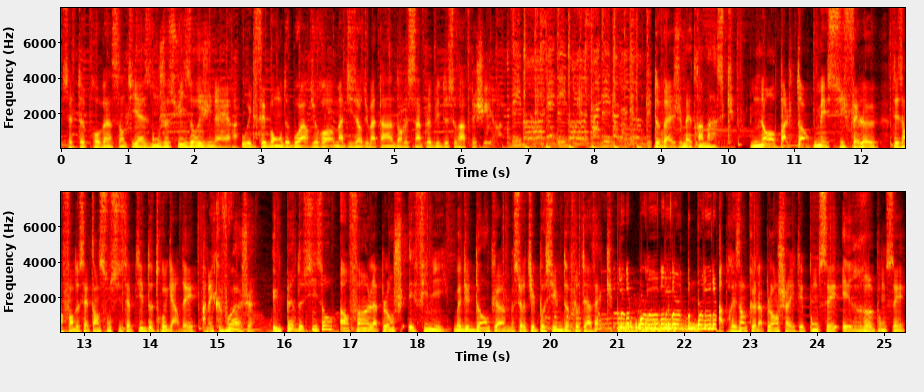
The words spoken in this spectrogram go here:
cette province antillaise dont je suis originaire, où il fait bon de boire du rhum à 10h du matin dans le simple but de se rafraîchir. Devrais-je mettre un masque? Non, pas le temps. Mais si fais-le. Des enfants de 7 ans sont susceptibles de te regarder. Ah mais que vois-je? Une paire de ciseaux Enfin, la planche est finie. Mais dites donc, me serait-il possible de flotter avec? À présent que la planche a été poncée et reponcée,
